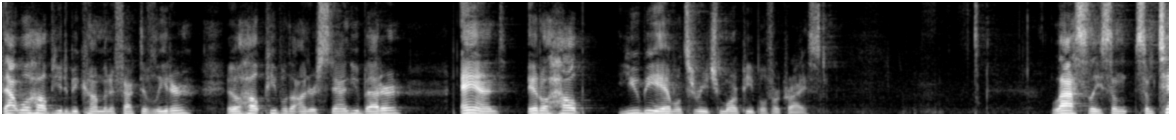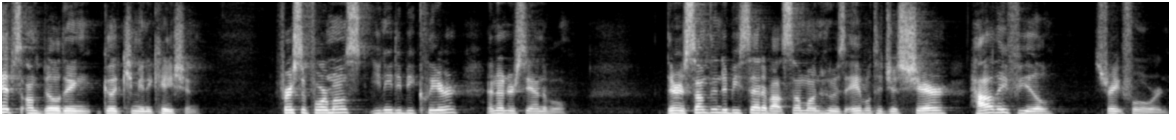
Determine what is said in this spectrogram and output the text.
That will help you to become an effective leader. It'll help people to understand you better, and it'll help you be able to reach more people for Christ. Lastly, some, some tips on building good communication. First and foremost, you need to be clear and understandable. There is something to be said about someone who is able to just share how they feel straightforward.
